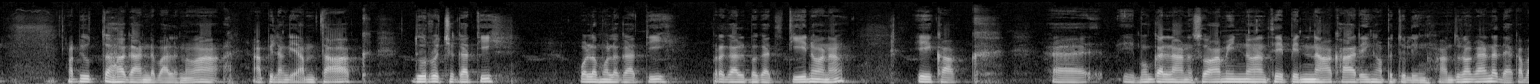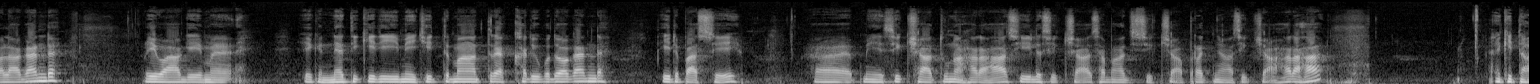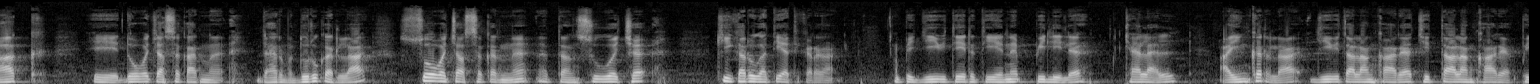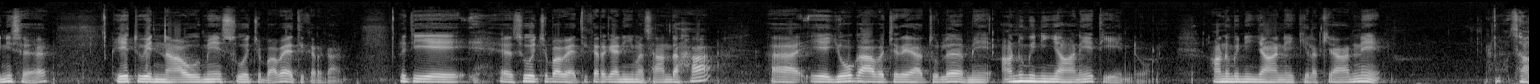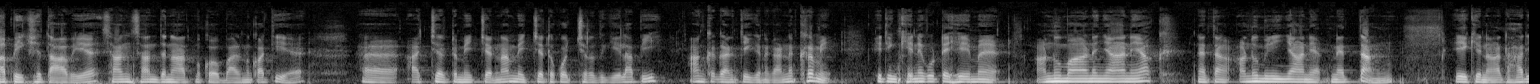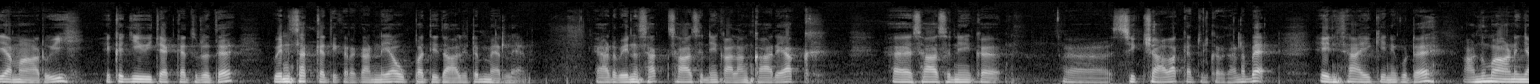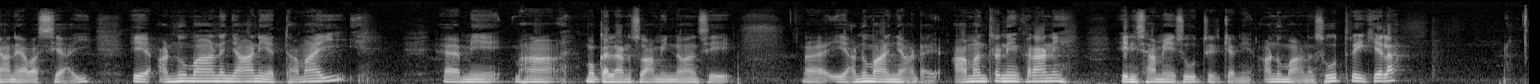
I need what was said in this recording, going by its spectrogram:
අපි උත්සාහ ගන්න බලනවා අපි ළඟ යම් තාක් දුර්වච ගති ඔලමුල ගති ප්‍රගල්භ ගති තියෙනවනම් ඒකක් ඒ මොග්ගල්ලාන ස්වාමීන් වහන්සේ පෙන්න ආකාරයෙන් අප තුලින් හඳුනා ගන්න දැක බලා ගන්න. ඒ වාගේම ඒක නැති කිරීමේ චිත්ත මාත්‍රයක් හරි උපදව ගන්න. ඊට පස්සේ මේ ශික්ෂා තුන හරහා සීල ශික්ෂා සමාධි ශික්ෂා ප්‍රඥා ශික්ෂා හරහා හිතාක් ඒ දෝවචස්ස කරන ධර්ම දුරු කරලා සෝවචස්ස කරන නැත්නම් සුවච කීකරු ගතිය ඇති කරගන්න. අපේ ජීවිතයේ තියෙන පිළිල කැලල් අයින් කරලා ජීවිත අලංකාරය චිත්ත අලංකාරයක් පිනිස හේතු වෙන්නා වූ මේ සුවච බව ඇති කරගන්න. ඉතින් ඒ සුවච බව ඇති කර ගැනීම සඳහා ඒ යෝගාවචරය තුළ මේ අනුමිනි ඥානෙ තියෙන්න ඕනේ. අනුමිනි ඥානෙ කියලා කියන්නේ සාපේක්ෂතාවය සංසන්දනාත්මකව බලන කතිය අච්චරට මෙච්චර නම් මෙච්චරට කොච්චරද කියලා අපි අංක ගණිතය ඉගෙන ගන්න ක්‍රමේ. ඉතින් කෙනෙකුට එහෙම අනුමාන ඥානයක් නැත්නම් අනුමිනි ඥානයක් නැත්නම් ඒ කෙනාට හරි අමාරුයි එක ජීවිතයක් ඇතුළත වෙනසක් ඇති කරගන්න යා උප්පත්ති තාලෙට මැරලා යනවා. එයාට වෙනසක් ශාසනික අලංකාරයක් ශාසනික ශික්ෂාවක් ඇතුල් කරගන්න බෑ. ඒ නිසා ඒ කෙනෙකුට අනුමාන ඥානය අවශ්‍යයි. ඒ අනුමාන ඥානය තමයි මේ මහා මොග්ගලණ ස්වාමීන් වහන්සේ ඒ අනුමාන ඥාණය ආමන්ත්‍රණය කරන්නේ. ඒ නිසා මේ සූත්‍රය කියන්නේ අනුමාන සූත්‍රය කියලා.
